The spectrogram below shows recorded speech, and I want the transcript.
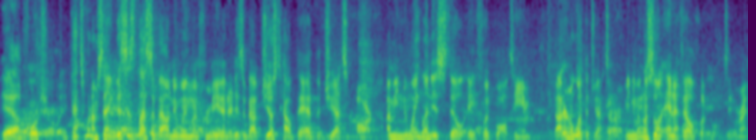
Yeah, unfortunately. That's what I'm saying. This is less about New England for me than it is about just how bad the Jets are. I mean, New England is still a football team. I don't know what the Jets are. I mean, New England's still an NFL football team, right?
